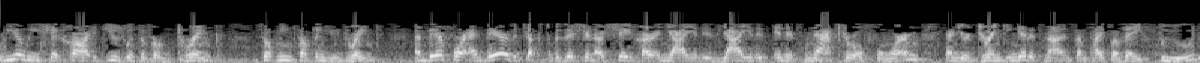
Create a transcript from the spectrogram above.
clearly sheikhar. It's used with the verb drink, so it means something you drink. And therefore, and there the juxtaposition of sheikhar and yayin is yayin is in its natural form, and you're drinking it. It's not in some type of a food.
